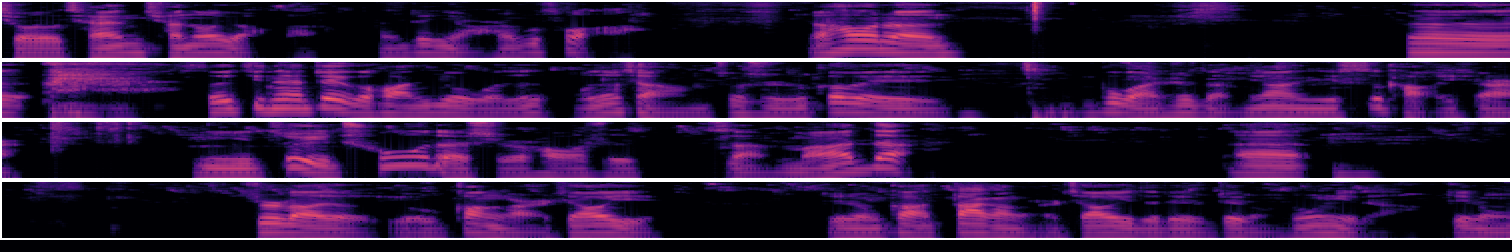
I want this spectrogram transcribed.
酒钱全都有了，这鸟还不错啊。然后呢，嗯，所以今天这个话，就我就我就想，就是各位，不管是怎么样，你思考一下，你最初的时候是怎么的，呃，知道有有杠杆交易这种杠大杠杆交易的这这种东西的这种，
